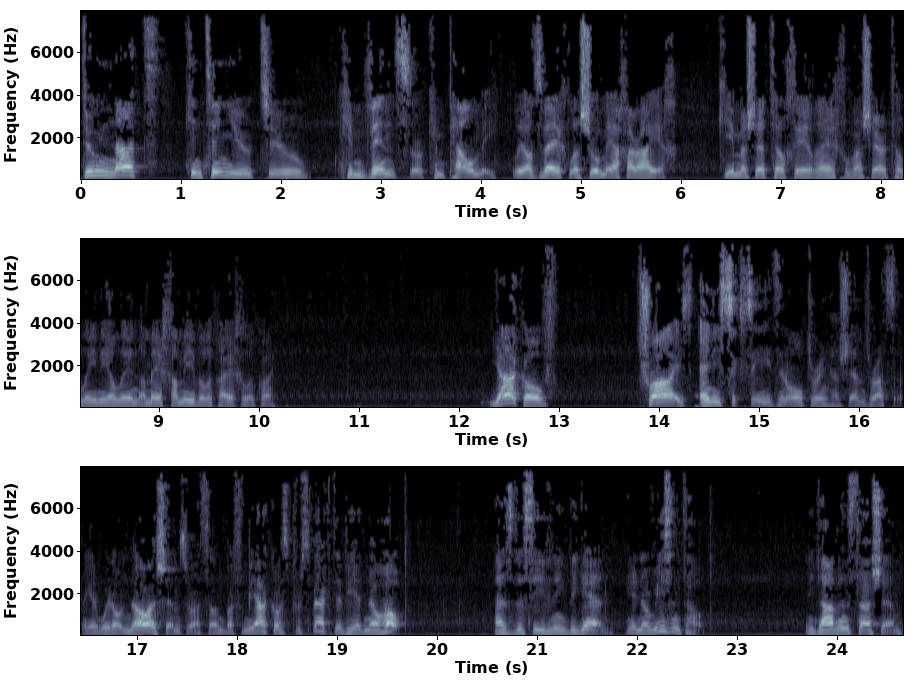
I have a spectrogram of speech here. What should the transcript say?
Do not continue to convince or compel me. Yaakov tries and he succeeds in altering Hashem's ratzon. Again, we don't know Hashem's ratzon, but from Yaakov's perspective, he had no hope as this evening began. He had no reason to hope. He davens to Hashem,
